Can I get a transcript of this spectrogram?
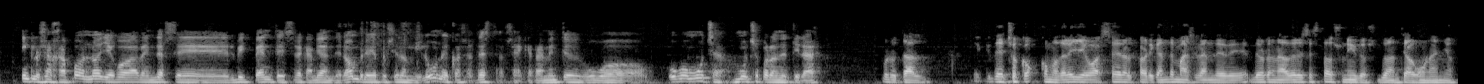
incluso en Japón, ¿no? Llegó a venderse el Big Pente y se le cambiaron de nombre, pusieron 1001 y cosas de estas. O sea, que realmente hubo, hubo mucha, mucho por donde tirar. Brutal. De hecho, Co- Commodore llegó a ser el fabricante más grande de, de ordenadores de Estados Unidos durante algún año.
